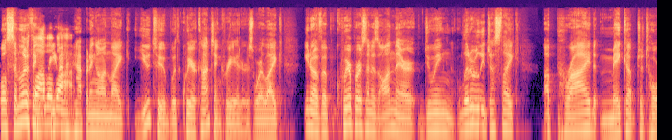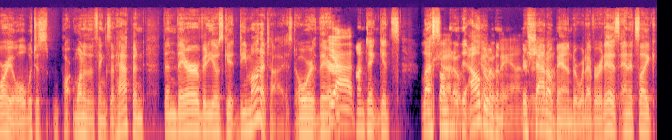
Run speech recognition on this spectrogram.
Well, similar things Blah, blah, are even blah. happening on like YouTube with queer content creators, where like you know if a queer person is on there doing literally just like a pride makeup tutorial, which is part, one of the things that happened, then their videos get demonetized or their Yeah. content gets less on shadow- the shadow algorithm. banned They're shadow yeah. banned or whatever it is, and it's like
